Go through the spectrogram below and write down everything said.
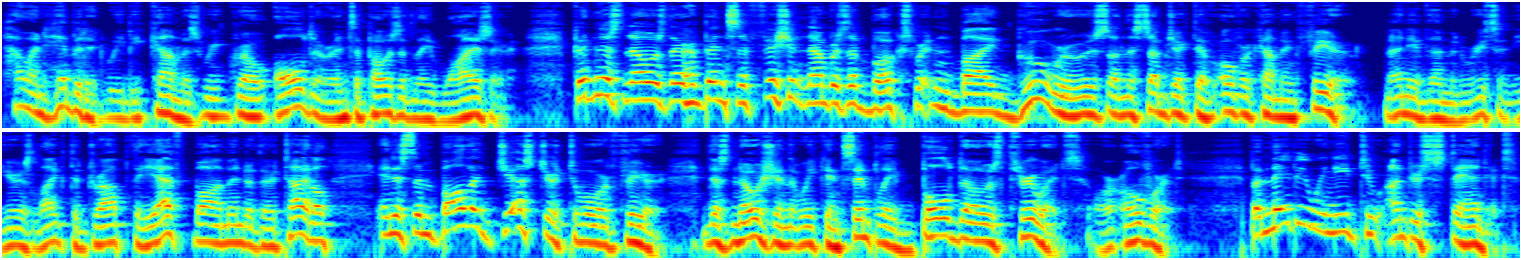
how inhibited we become as we grow older and supposedly wiser. Goodness knows there have been sufficient numbers of books written by gurus on the subject of overcoming fear. Many of them in recent years like to drop the F-bomb into their title in a symbolic gesture toward fear, this notion that we can simply bulldoze through it or over it. But maybe we need to understand it.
